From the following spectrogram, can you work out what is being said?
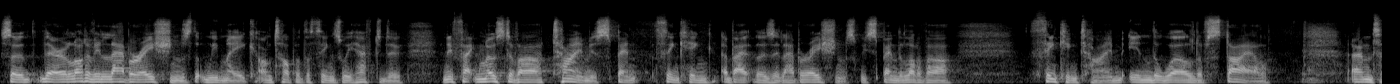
So there are a lot of elaborations that we make on top of the things we have to do. And in fact, most of our time is spent thinking about those elaborations. We spend a lot of our thinking time in the world of style. And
